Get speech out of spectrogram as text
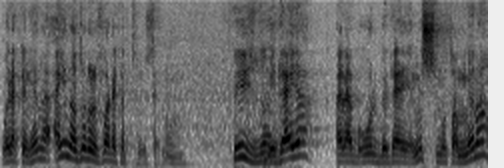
ولكن هنا أين دور الفار يا كابتن اسامه مفيش ده بداية أنا بقول بداية مش مطمنة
